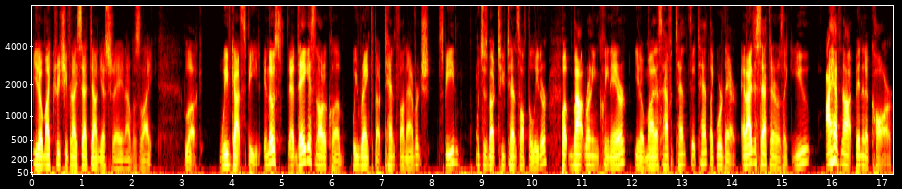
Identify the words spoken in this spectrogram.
You know, my crew chief and I sat down yesterday, and I was like, "Look, we've got speed in those at Vegas and Auto Club. We ranked about tenth on average speed, which is about two tenths off the leader. But about running clean air, you know, minus half a tenth to a tenth, like we're there. And I just sat there and I was like, "You, I have not been in a car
